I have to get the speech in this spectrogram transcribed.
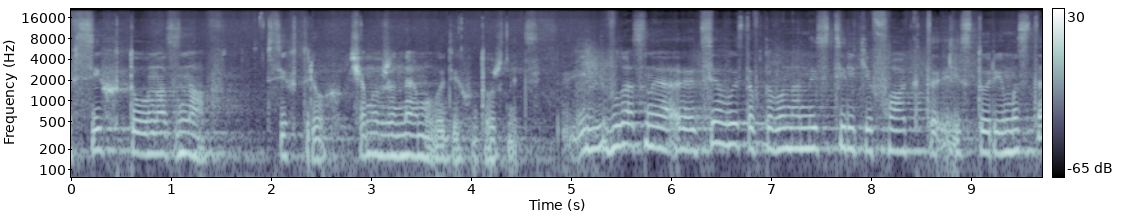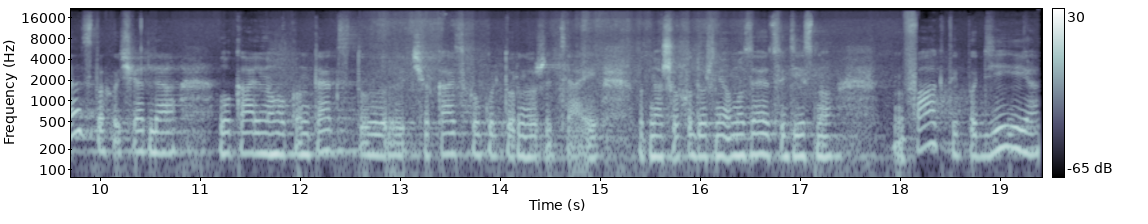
всіх, хто нас знав, всіх трьох, хоча ми вже не молоді художниці. І, власне, е, ця виставка вона не стільки факт історії мистецтва, хоча для локального контексту черкаського культурного життя і от нашого художнього музею це дійсно факт і подія.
